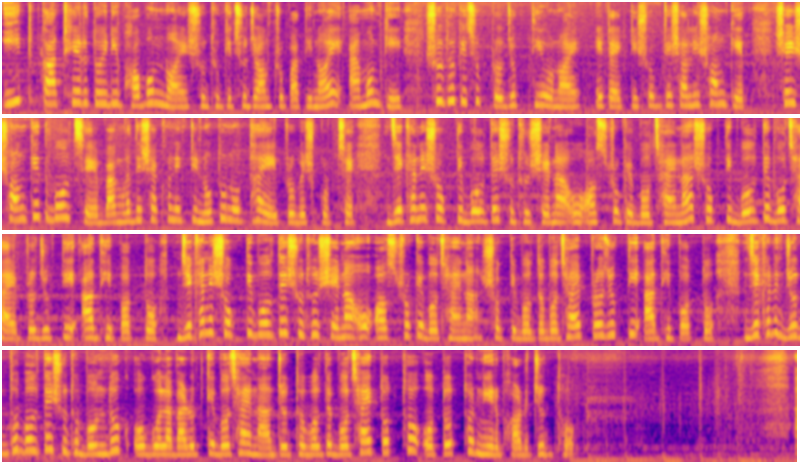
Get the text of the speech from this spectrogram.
ইট কাঠের তৈরি ভবন নয়, শুধু কিছু যন্ত্রপাতি নয়, এমনকি শুধু কিছু প্রযুক্তিও নয়। এটা একটি শক্তিশালী সংকেত। সেই সংকেত বলছে, বাংলাদেশ এখন একটি নতুন অধ্যায়ে প্রবেশ করছে, যেখানে শক্তি বলতে শুধু সেনা ও অস্ত্রকে বোঝায় না, শক্তি বলতে বোঝায় প্রযুক্তি আধিপত্য, যেখানে শক্তি বলতে শুধু সেনা ও অস্ত্রকে বোঝায় না, শক্তি বলতে বোঝায় প্রযুক্তি আধিপত্য, যেখানে যুদ্ধ বলতে শুধু বন্দুক ও গোলা বারুদকে বোঝায় না, যুদ্ধ বলতে বোঝায় তথ্য ও তথ্য নির্ভর যুদ্ধ।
